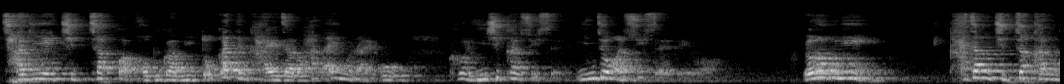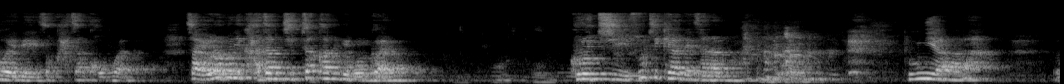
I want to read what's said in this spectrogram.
자기의 집착과 거부감이 똑같은 가해자로 하나임을 알고 그걸 인식할 수 있어요. 인정할 수 있어야 돼요. 여러분이 가장 집착하는 거에 대해서 가장 거부한다고. 자, 여러분이 가장 집착하는 게 뭘까요? 그렇지. 솔직해야 될 사람은. 돈이야. 어.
